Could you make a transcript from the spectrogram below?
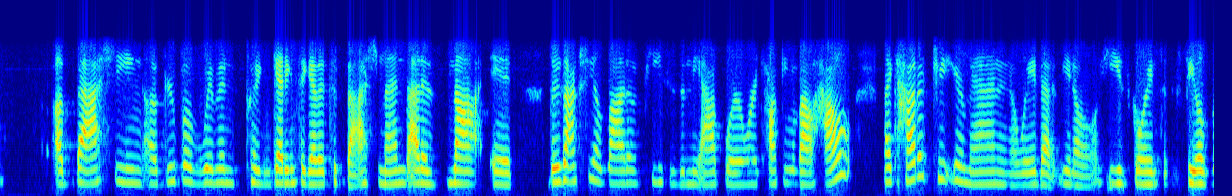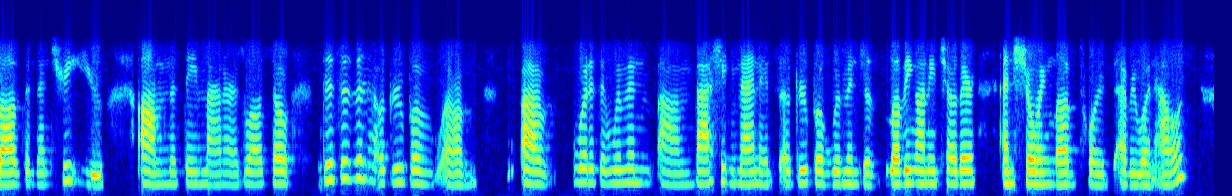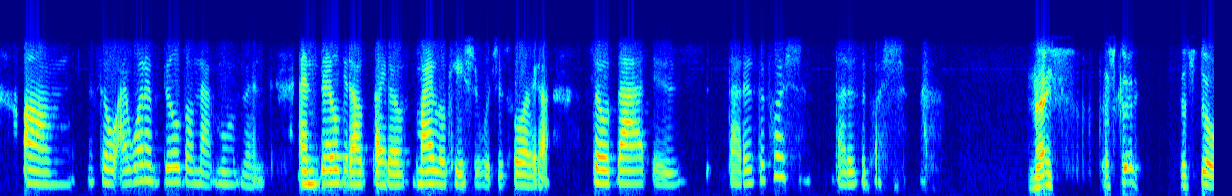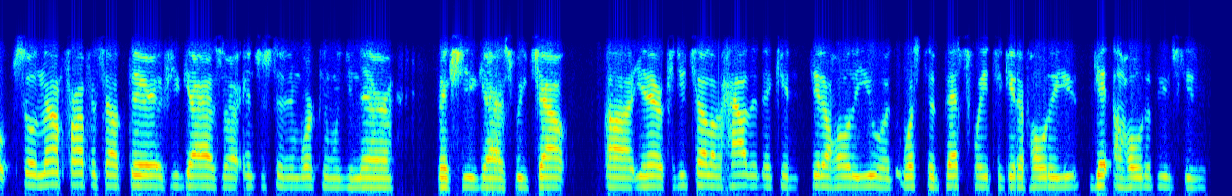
a bashing, a group of women putting getting together to bash men. That is not it. There's actually a lot of pieces in the app where we're talking about how, like, how to treat your man in a way that you know he's going to feel loved and then treat you um, in the same manner as well. So this isn't a group of um, uh, what is it, women um, bashing men. It's a group of women just loving on each other and showing love towards everyone else. Um, so I want to build on that movement and build it outside of my location, which is Florida. So that is that is the push. That is the push. Nice. That's good. That's dope. So nonprofits out there, if you guys are interested in working with Yonaira, make sure you guys reach out. Uh, Yonaira, could you tell them how that they could get a hold of you, or what's the best way to get a hold of you? Get a hold of you. Excuse me.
